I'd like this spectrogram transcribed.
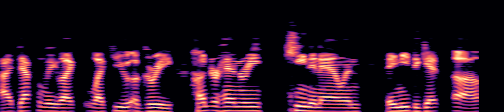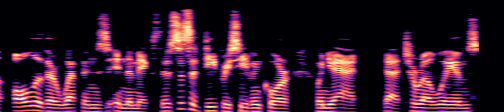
I definitely like like you agree. Hunter Henry, Keenan Allen, they need to get uh, all of their weapons in the mix. There's just a deep receiving core when you add uh, Tyrell Williams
